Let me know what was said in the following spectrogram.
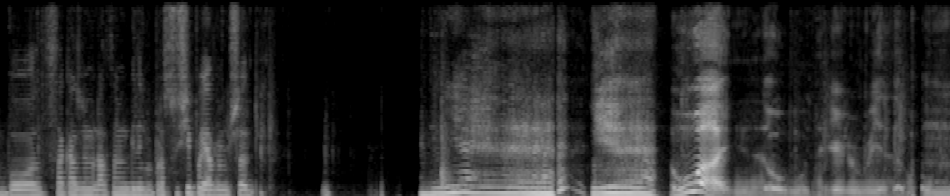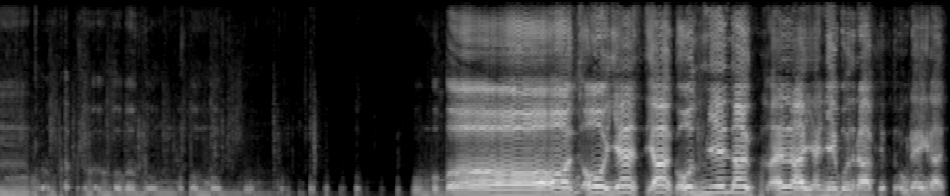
Bo za każdym razem, gdy po prostu się pojawiam przed... Nie, nie. Why? O, to jest jak on mnie nagrela, ja nie potrafię w tą grać.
